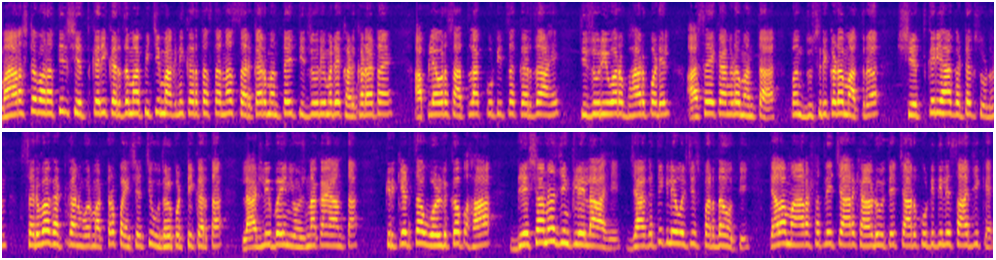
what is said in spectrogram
महाराष्ट्रभरातील शेतकरी कर्जमाफीची मागणी करत असताना सरकार म्हणतंय तिजोरीमध्ये खडखडाट आहे. आपल्यावर सात लाख कोटीचं कर्ज आहे. तिजोरीवर भार पडेल असं एकांकडे म्हणता पण दुसरीकडे मात्र शेतकरी हा घटक सोडून सर्व घटकांवर मात्र पैशाची उधळपट्टी करता. लाडली बहीण योजना काय आणता? क्रिकेटचा वर्ल्ड कप हा देशानं जिंकलेला आहे. जागतिक लेवलची स्पर्धा होती. त्याला महाराष्ट्रातले चार खेळाडू होते. चार कोटी दिले साहजिक आहे.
